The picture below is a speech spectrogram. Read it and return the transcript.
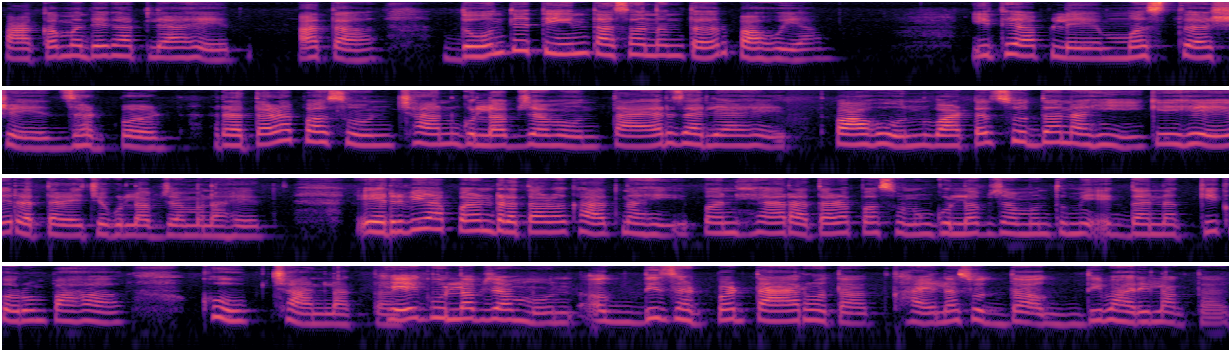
पाकामध्ये घातले आहेत. आता दोन ते तीन तासानंतर पाहूया. इथे आपले मस्त असे झटपट रताळ्यापासून छान गुलाबजामून तयार झाले आहेत. पाहून वाटतसुद्धा नाही की हे रताळ्याचे गुलाबजामुन आहेत. एरवी आपण रताळं खात नाही पण ह्या रताळ्यापासून गुलाबजामुन तुम्ही एकदा नक्की करून पहा. खूप छान लागतात. हे गुलाबजामुन अगदी झटपट तयार होतात खायलासुद्धा अगदी भारी लागतात.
